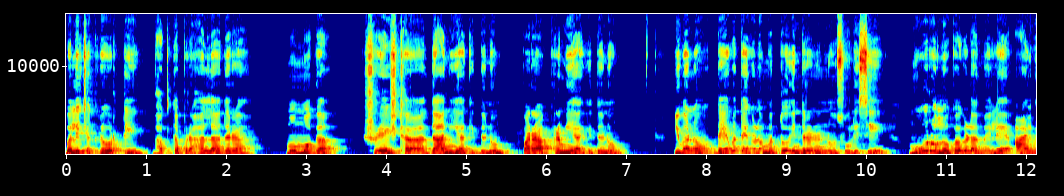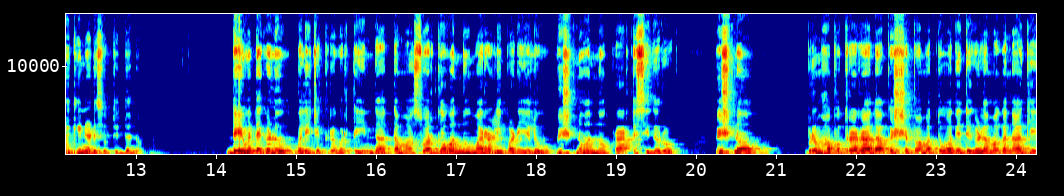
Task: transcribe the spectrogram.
ಬಲಿಚಕ್ರವರ್ತಿ ಭಕ್ತ ಪ್ರಹ್ಲಾದರ ಮೊಮ್ಮಗ, ಶ್ರೇಷ್ಠ ದಾನಿಯಾಗಿದ್ದನು, ಪರಾಕ್ರಮಿಯಾಗಿದ್ದನು. ಇವನು ದೇವತೆಗಳು ಮತ್ತು ಇಂದ್ರನನ್ನು ಸೋಲಿಸಿ ಮೂರು ಲೋಕಗಳ ಮೇಲೆ ಆಳ್ವಿಕೆ ನಡೆಸುತ್ತಿದ್ದನು. ದೇವತೆಗಳು ಬಲಿಚಕ್ರವರ್ತಿಯಿಂದ ತಮ್ಮ ಸ್ವರ್ಗವನ್ನು ಮರಳಿ ಪಡೆಯಲು ವಿಷ್ಣುವನ್ನು ಪ್ರಾರ್ಥಿಸಿದರು. ವಿಷ್ಣು ಬ್ರಹ್ಮಪುತ್ರರಾದ ಕಶ್ಯಪ ಮತ್ತು ಅದಿತಿಗಳ ಮಗನಾಗಿ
